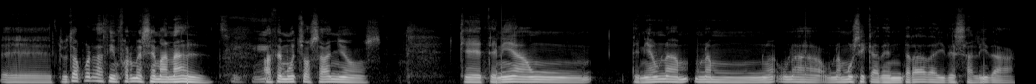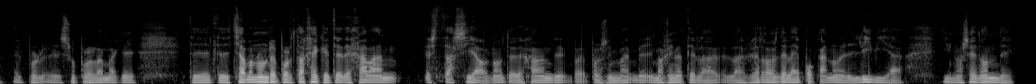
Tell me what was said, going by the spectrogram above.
eh, ¿Tú te acuerdas de informe semanal hace muchos años que tenía un tenía una, una, una- música de entrada y de salida, eh, su programa que te, echaban un reportaje que te dejaban estasiado, ¿no? Te dejaban, de- pues ima- imagínate la- las guerras de la época, ¿no? En Libia y no sé dónde,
